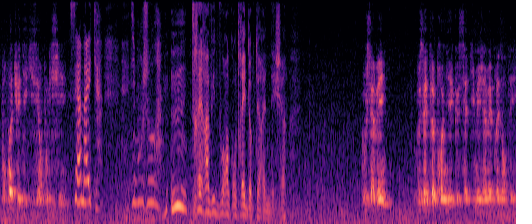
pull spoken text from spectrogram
pourquoi tu es déguisé en policier? C'est à Mike. Dis bonjour. Hmm, très ravi de vous rencontrer, docteur Ndesha. Vous savez, vous êtes le premier que Sadie m'ait jamais présenté.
